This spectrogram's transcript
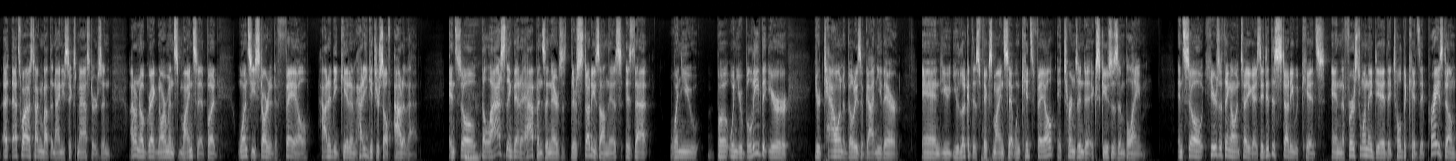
That's why I was talking about the 96 Masters. And I don't know Greg Norman's mindset, but once he started to fail, how did he get him? How do you get yourself out of that? And so mm-hmm. the last thing that happens, and there's there's studies on this, is that when you but when you believe that your your talent abilities have gotten you there, and you you look at this fixed mindset, when kids fail, it turns into excuses and blame. And so here's the thing I want to tell you guys. They did this study with kids, and the first one they did, they told the kids, they praised them,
